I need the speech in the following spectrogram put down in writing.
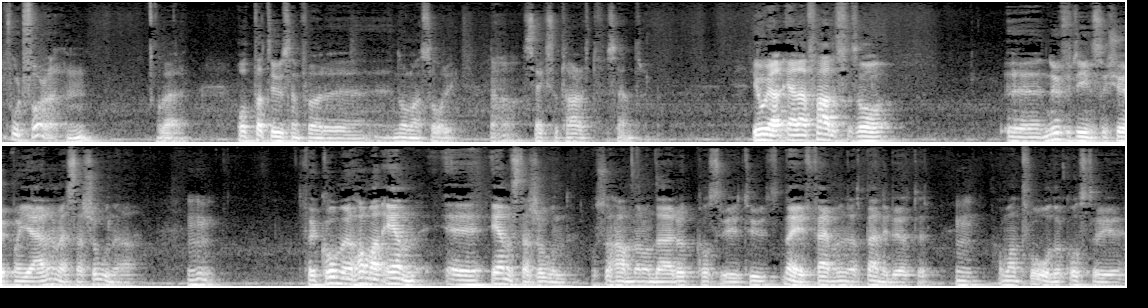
Fortfarande? Mm. Och där. 8000 för eh, Norrmalmstorg. Jaha. 6,5 för centrum. Jo, i, alla fall så, så eh, nu för tiden så köper man gärna de här stationerna. Mhm. För kommer, har man en, eh, en station och så hamnar de där, då kostar det ju tus, nej, 500 spänn i böter. Mm. Har man två, då kostar det ju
